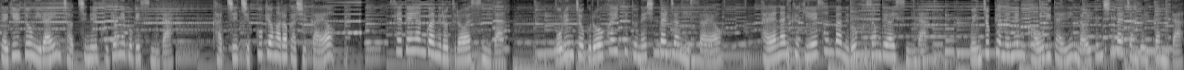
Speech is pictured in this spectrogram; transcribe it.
101동 1라인 저층을 구경해 보겠습니다. 같이 집 구경하러 가실까요? 세대 현관으로 들어왔습니다. 오른쪽으로 화이트 톤의 신발장이 있어요. 다양한 크기의 선반으로 구성되어 있습니다. 왼쪽 편에는 거울이 달린 넓은 신발장도 있답니다.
